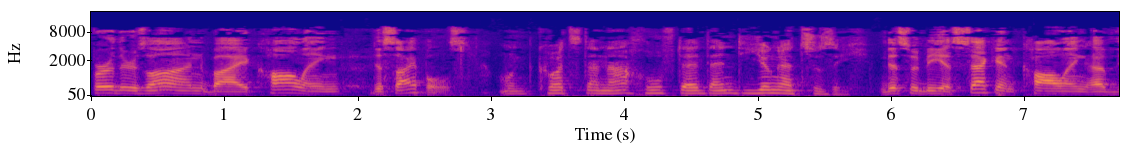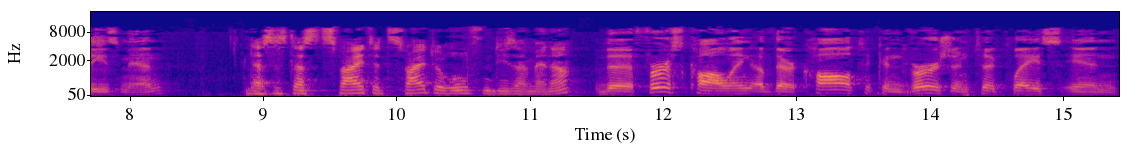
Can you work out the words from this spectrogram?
furthers on by calling disciples. Und kurz danach ruft er dann die Jünger zu sich. This would be a second calling of these men. Das ist das zweite, zweite Rufen dieser Männer. The first calling of their call to conversion took place in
